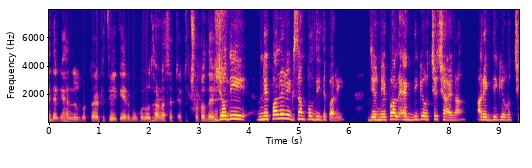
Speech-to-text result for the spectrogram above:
এদেরকে হ্যান্ডেল করতে হবে? পৃথিবী কি এরকম কোন উদাহরণ আছে? একটা ছোট দেশ। যদি নেপালের এক্সাম্পল দিতে পারি যে নেপাল একদিকে হচ্ছে চায়না আরেক দিকে হচ্ছে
